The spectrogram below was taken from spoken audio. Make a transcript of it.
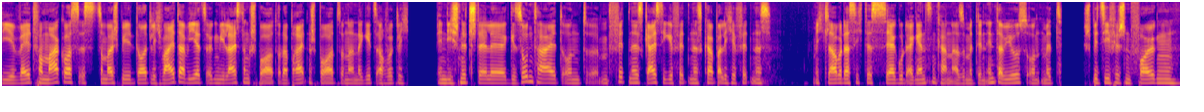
die Welt von Marcos ist zum Beispiel deutlich weiter, wie jetzt irgendwie Leistungssport oder Breitensport, sondern da geht es auch wirklich in die Schnittstelle Gesundheit und ähm, Fitness, geistige Fitness, körperliche Fitness. Ich glaube, dass ich das sehr gut ergänzen kann, also mit den Interviews und mit spezifischen Folgen,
